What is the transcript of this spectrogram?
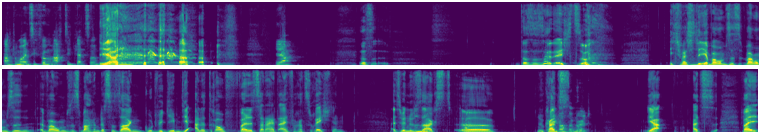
Ach, du meinst die 85 Plätze? Ja. ja. Das, das ist halt echt so. Ich verstehe, mhm. warum sie warum sie, warum sie es machen, dass sie sagen, gut, wir geben dir alle drauf, weil es dann halt einfacher zu rechnen. Als wenn du mhm. sagst, äh, du kannst. Nur, ja, als. Weil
